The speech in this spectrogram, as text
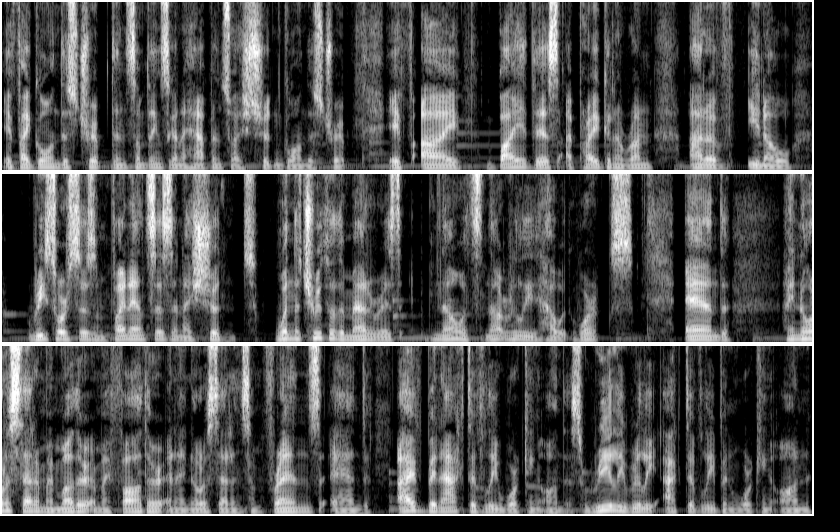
If I go on this trip, then something's going to happen, so I shouldn't go on this trip. If I buy this, I'm probably going to run out of, you know, resources and finances, and I shouldn't. When the truth of the matter is, no, it's not really how it works. And I noticed that in my mother and my father, and I noticed that in some friends. And I've been actively working on this, really, really actively been working on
